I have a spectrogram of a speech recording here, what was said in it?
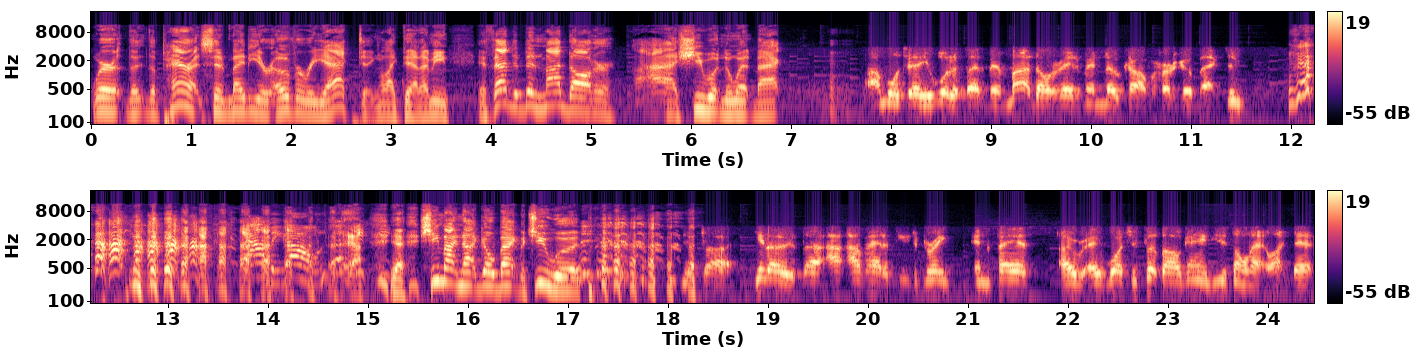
where the, the parents said maybe you're overreacting like that. I mean, if that had been my daughter, I, she wouldn't have went back. I'm gonna tell you what, if that had been my daughter, there'd have been no call for her to go back too. I'll be gone. Yeah, yeah. She might not go back, but you would. That's right. You know, I, I've had a few to drink in the past. Over uh, watching football games, you just don't act like that.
